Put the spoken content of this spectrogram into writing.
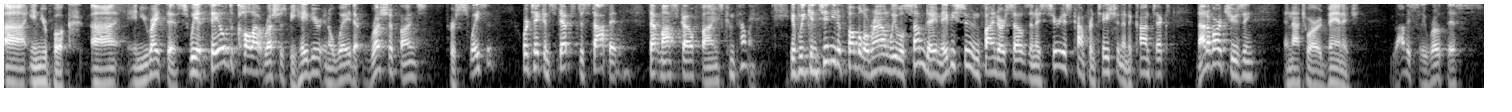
uh, in your book. Uh, and you write this We have failed to call out Russia's behavior in a way that Russia finds persuasive or taken steps to stop it that Moscow finds compelling. If we continue to fumble around, we will someday, maybe soon, find ourselves in a serious confrontation in a context not of our choosing and not to our advantage. You obviously wrote this,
